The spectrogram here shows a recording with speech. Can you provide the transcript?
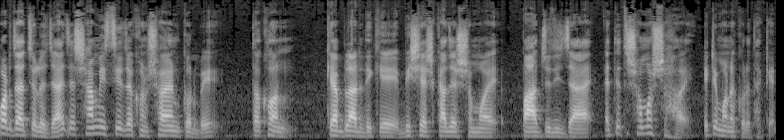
পর্যায়ে চলে যায় যে স্বামী স্ত্রী যখন শয়ন করবে, তখন ক্যাবলার দিকে বিশেষ কাজের সময় পা যদি যায়, এতে তো সমস্যা হয়, এটি মনে করে থাকেন।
